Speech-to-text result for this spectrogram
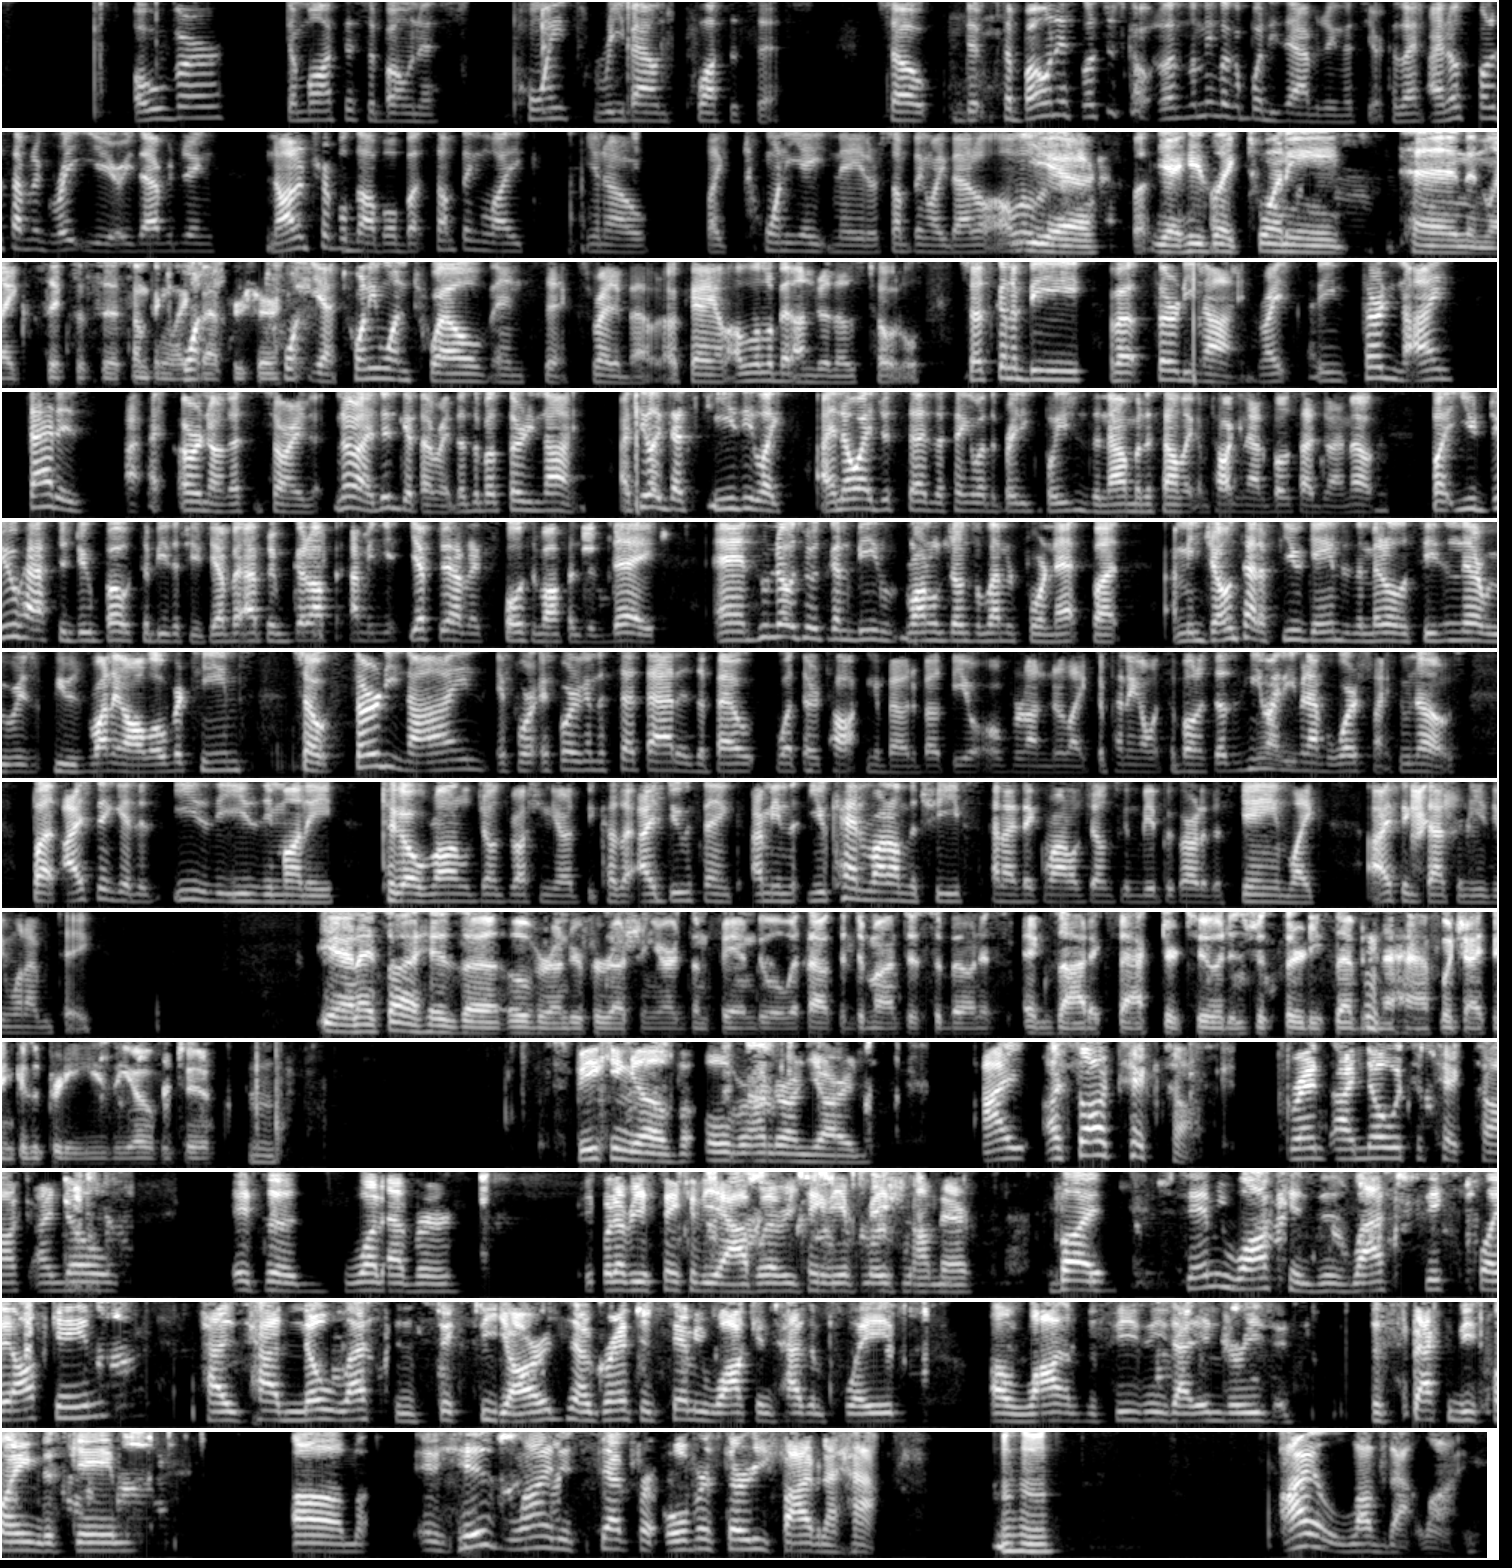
over Domantas Sabonis points, rebounds, plus assists. So Sabonis, let's just go. Let, let me look up what he's averaging this year because I, I know Sabonis having a great year. He's averaging not a triple mm-hmm. double, but something like you know like twenty eight and eight or something like that. A, a bit Yeah. but Yeah, he's like 20, 10, and like six assists, something like What- that for sure. Twen- yeah, 21, 12, and 6, right about. Okay, a little bit under those totals. So it's going to be about 39, right? I mean, 39, that is, I, or no, that's, sorry. No, I did get that right. That's about 39. I feel like that's easy. Like, I know I just said the thing about the Brady completions, and now I'm going to sound like I'm talking out of both sides of my mouth. But you do have to do both to be the Chiefs. You have to have good off. I mean, you have to have an explosive offensive day. And who knows who it's going to be, Ronald Jones or Leonard Fournette. But I mean, Jones had a few games in the middle of the season there. We was he was running all over teams. So 39, if we're if we're going to set that as about what they're talking about about the over under, like depending on what Sabonis does, and he might even have a worse night. Who knows? But I think it is easy, easy money to go Ronald Jones rushing yards because I, I do think I mean you can run on the Chiefs, and I think Ronald Jones is going to be a big part of this game. Like I think that's an easy one I would take. Yeah, and I saw his uh, over under for rushing yards on FanDuel without the Domantas Sabonis exotic factor to it is just 37 and a half, which I think is a pretty easy over too. Speaking of over under on yards, I I saw a TikTok. Grant, I know it's a TikTok. I know it's a whatever, whatever you think of the app, whatever you think of the information on there. But Sammy Watkins, in his last six playoff games, has had no less than 60 yards. Now, granted, Sammy Watkins hasn't played a lot of the season. He's had injuries. It's suspected he's playing this game. Um, and his line is set for over 35 and a half. Mm-hmm. I love that line.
